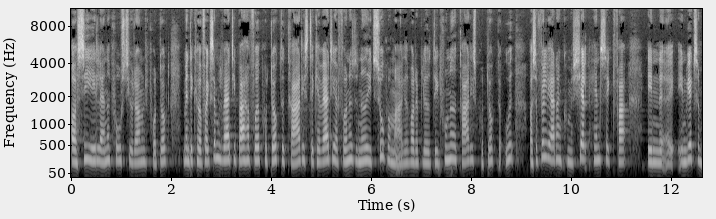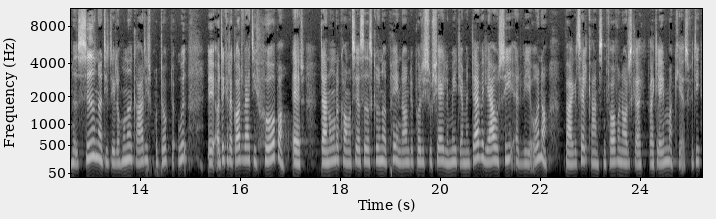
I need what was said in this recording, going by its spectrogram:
og sige et eller andet positivt om et produkt. Men det kan jo for eksempel være, at de bare har fået produktet gratis. Det kan være, at de har fundet det nede i et supermarked, hvor der er blevet delt 100 gratis produkter ud. Og selvfølgelig er der en kommersiel hensigt fra en, øh, en virksomheds side, når de deler 100 gratis produkter ud. Øh, og det kan da godt være, at de håber, at der er nogen, der kommer til at sidde og skrive noget pænt om det på de sociale medier. Men der vil jeg jo sige, at vi er under bagatelgrænsen for, hvornår det skal reklamemarkeres. Fordi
